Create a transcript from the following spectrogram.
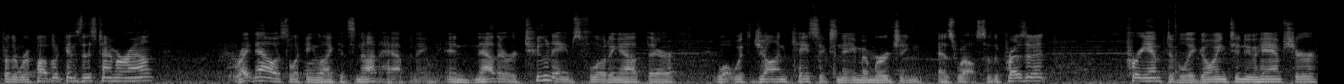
for the Republicans this time around. Right now, it's looking like it's not happening. And now there are two names floating out there, what with John Kasich's name emerging as well. So the president preemptively going to New Hampshire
